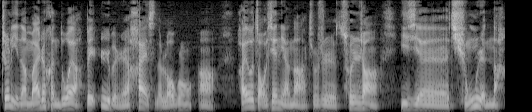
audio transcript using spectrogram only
这里呢埋着很多呀被日本人害死的劳工啊，还有早些年呐，就是村上一些穷人呐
